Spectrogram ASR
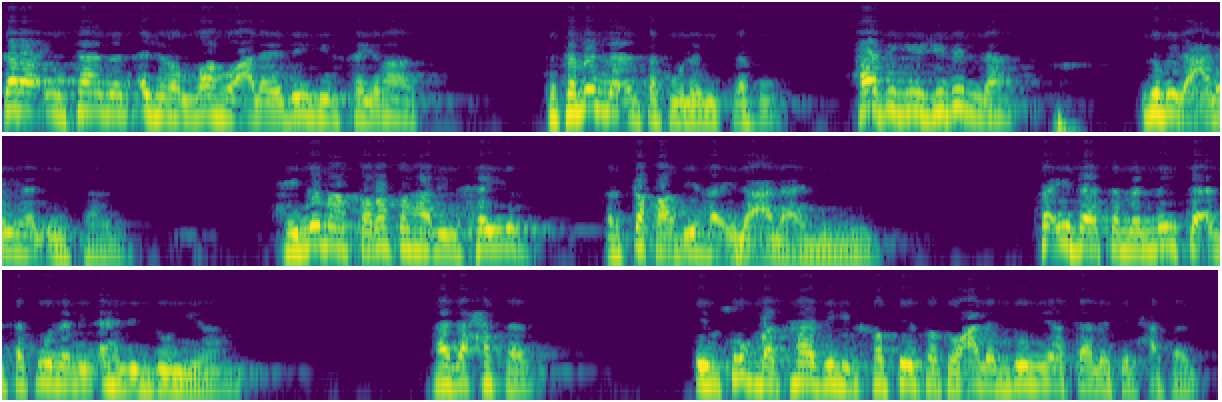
ترى إنسانا أجرى الله على يديه الخيرات تتمنى أن تكون مثله. هذه جبلة جبل عليها الإنسان. حينما صرفها للخير ارتقى بها إلى أعلى عليين فإذا تمنيت أن تكون من أهل الدنيا هذا حسد. إن صبت هذه الخصيصة على الدنيا كانت الحسد.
